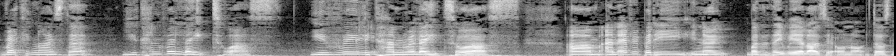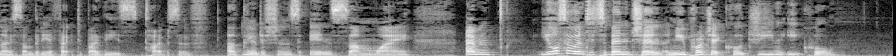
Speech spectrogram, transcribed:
recognize that you can relate to us. You really can relate to us. Um, and everybody, you know, whether they realize it or not, does know somebody affected by these types of uh, conditions yeah. in some way. Um, you also wanted to mention a new project called Gene Equal.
